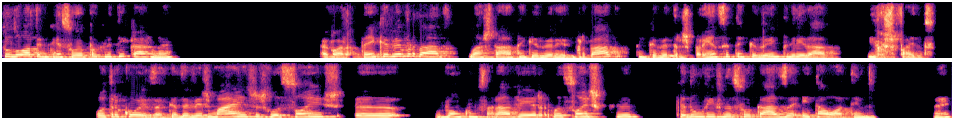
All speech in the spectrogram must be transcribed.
tudo ótimo, quem sou eu para criticar, não é? Agora, tem que haver verdade, lá está, tem que haver verdade, tem que haver transparência, tem que haver integridade e respeito. Outra coisa, cada vez mais as relações uh, vão começar a haver relações que cada um vive na sua casa e está ótimo. É?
